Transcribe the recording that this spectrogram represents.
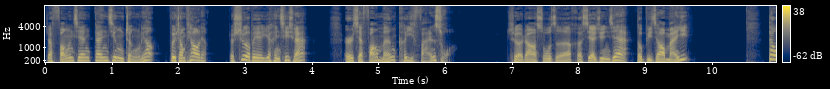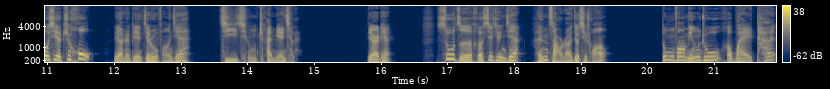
这房间干净整亮，非常漂亮，这设备也很齐全，而且房门可以反锁，这让苏子和谢俊健都比较满意。道谢之后，两人便进入房间，激情缠绵起来。第二天，苏子和谢俊健。很早的就起床，东方明珠和外滩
